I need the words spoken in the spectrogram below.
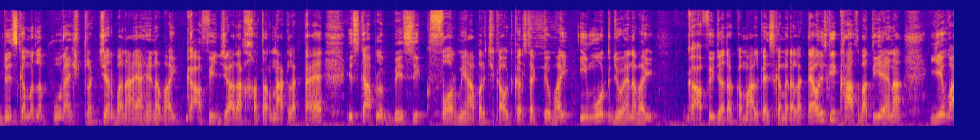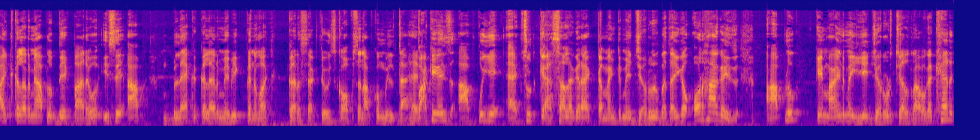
जो इसका मतलब पूरा स्ट्रक्चर बनाया है ना भाई, काफ़ी ज़्यादा खतरनाक लगता है। इसका आप लोग बेसिक फॉर्म यहाँ पर चेकआउट कर सकते हो भाई। इमोट जो है ना भाई काफ़ी ज़्यादा कमाल का इसका मेरा लगता है। और इसकी खास बात यह है ना, ये वाइट कलर में आप लोग देख पा रहे हो, इसे आप ब्लैक कलर में भी कन्वर्ट कर सकते हो, इसका ऑप्शन आपको मिलता है। बाकी गाइज़ आपको ये एक्सूट कैसा लग रहा है कमेंट में ज़रूर बताइएगा। और हाँ गाइज़ आप लोग के माइंड में ये ज़रूर चल रहा होगा। खैर,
